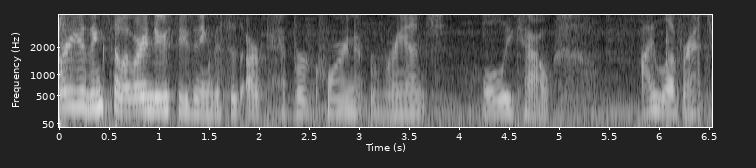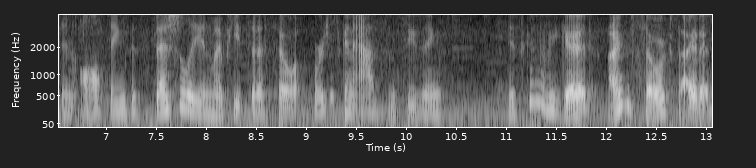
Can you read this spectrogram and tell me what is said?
we're using some of our new seasoning. This is our peppercorn ranch. Holy cow. I love ranch in all things, especially in my pizza, so we're just gonna add some seasonings. It's gonna be good. I'm so excited.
